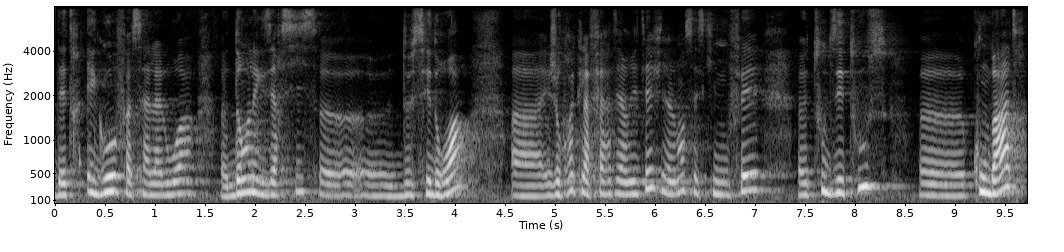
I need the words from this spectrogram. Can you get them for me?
d'être égaux face à la loi dans l'exercice de ces droits. et je crois que la fraternité, finalement, c'est ce qui nous fait toutes et tous combattre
